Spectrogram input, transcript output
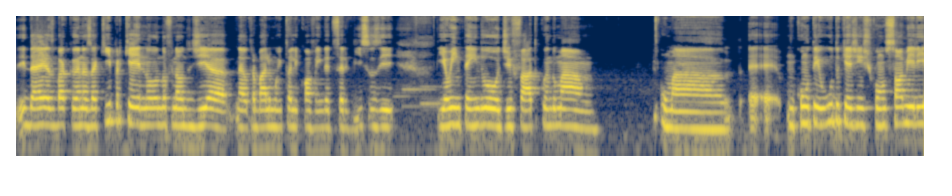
ideias bacanas aqui, porque no, no final do dia né, eu trabalho muito ali com a venda de serviços e, e eu entendo de fato quando uma uma é, é, um conteúdo que a gente consome, ele,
